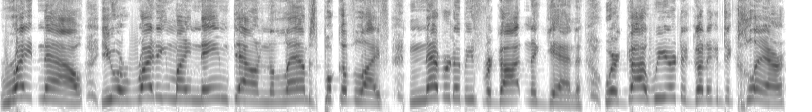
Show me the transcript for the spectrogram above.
right now, you are writing my name down in the Lamb's book of life, never to be forgotten again. Where, God, we are going to declare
